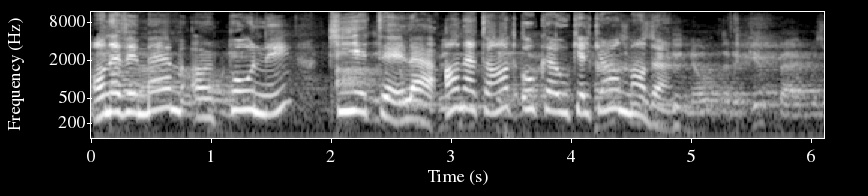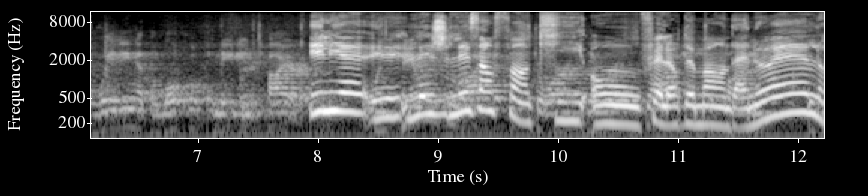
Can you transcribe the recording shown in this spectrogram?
On avait même un poney qui était là en attente au cas où quelqu'un en demande un. Il y a les, enfants qui ont fait leur demande à Noël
